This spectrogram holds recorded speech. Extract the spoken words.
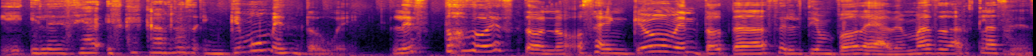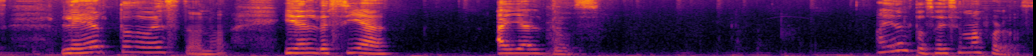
Y, y le decía, es que Carlos, ¿en qué momento, güey? Lees todo esto, ¿no? O sea, ¿en qué momento te das el tiempo de, además de dar clases, leer todo esto, ¿no? Y él decía, hay altos. Hay altos, hay semáforos.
